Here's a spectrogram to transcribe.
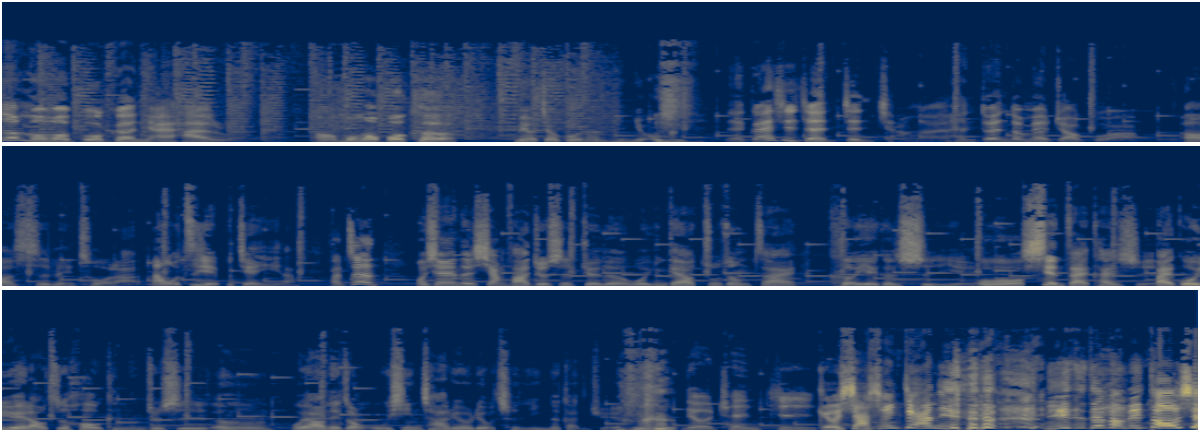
说某某播客你爱哈鲁，哦，某某播客没有交过男朋友。没关系，这很正常啊，很多人都没有交过啊。呃，是没错啦，那我自己也不建议啦。反正我现在的想法就是觉得我应该要注重在课业跟事业。我现在开始拜过月老之后，可能就是嗯，我要那种无心插柳柳成荫的感觉。柳成枝，给我小心点啊你！你一直在旁边偷笑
